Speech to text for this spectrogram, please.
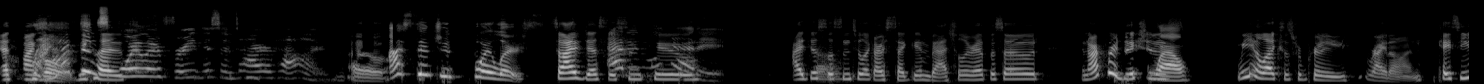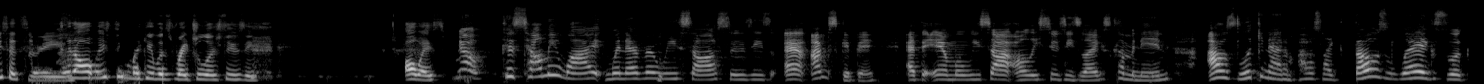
That's my Right. goal I've been because spoiler free this entire time. oh, I sent you spoilers. so I've just listened didn't to at it. I just Oh. listened to like our second Bachelor episode, and our predictions. Wow, me and Alexis were pretty right on. Casey, you said Serene. it always seemed like it was Rachel or Susie. Always. No, because tell me why, whenever we saw Susie's, uh, I'm skipping at the end when we saw only Susie's legs coming in, I was looking at him. I was like, those legs look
